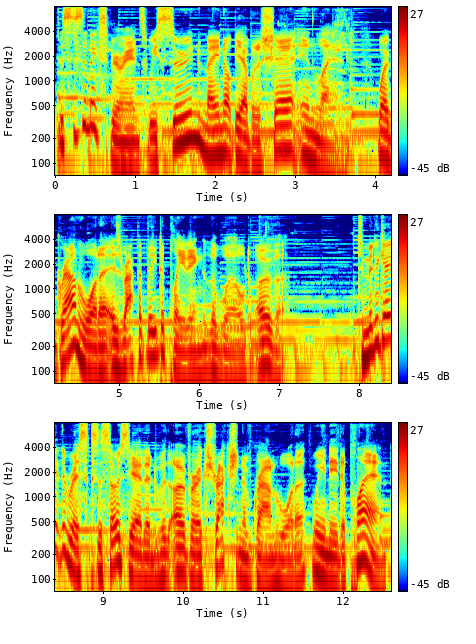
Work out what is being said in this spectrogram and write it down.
This is an experience we soon may not be able to share inland, where groundwater is rapidly depleting the world over. To mitigate the risks associated with over extraction of groundwater, we need a plan,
